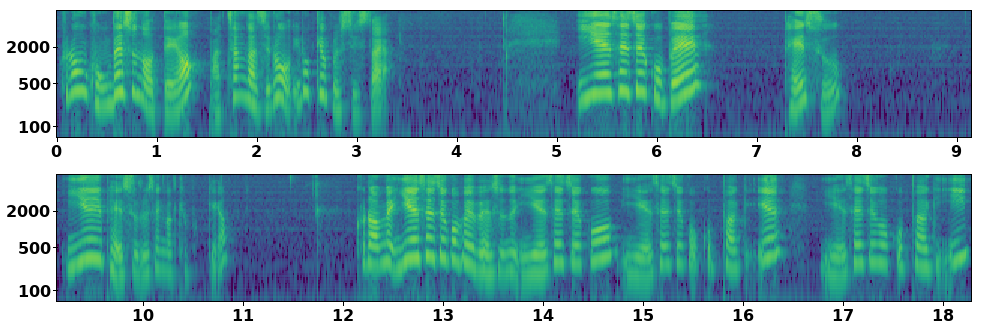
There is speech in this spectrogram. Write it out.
그럼 공배수는 어때요? 마찬가지로 이렇게 볼 수 있어요. 2의 세제곱의 배수 2의 배수를 생각해 볼게요. 그러면 2의 세제곱의 배수는 2의 세제곱, 2의 세제곱 곱하기 1, 2의 세제곱 곱하기 2,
